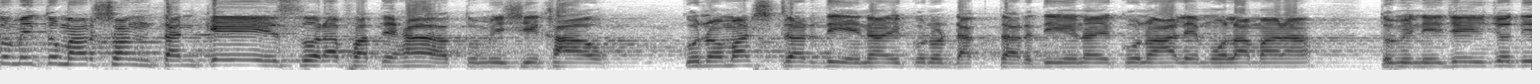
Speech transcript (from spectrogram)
তুমি তোমার সন্তানকে সূরা ফাতিহা তুমি শিখাও। কোনো মাস্টার দিয়ে নয়, কোনো ডাক্তার দিয়ে নয়, কোনো আলেম ওলামানা তুমি নিজেই যদি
